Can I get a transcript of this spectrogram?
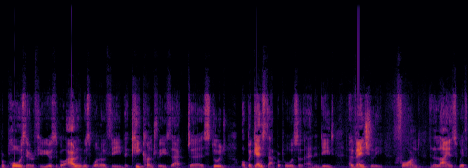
proposed there a few years ago, Ireland was one of the, the key countries that uh, stood up against that proposal and indeed eventually formed an alliance with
